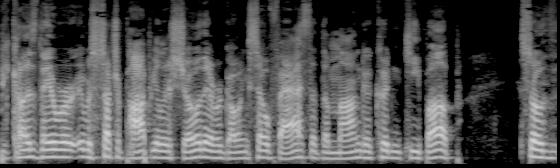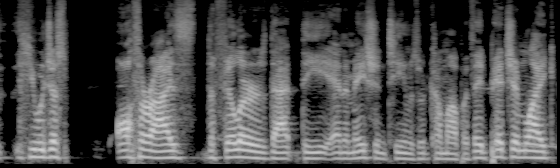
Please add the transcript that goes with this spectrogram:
because they were it was such a popular show they were going so fast that the manga couldn't keep up so th- he would just authorize the fillers that the animation teams would come up with. They'd pitch him like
